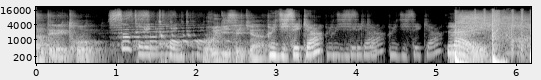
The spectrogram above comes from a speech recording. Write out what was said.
Saint-Électro. Saint-Électro. Rudy Seca. Rudy Seca. Rudy Seca. Live. PDCK. Live.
